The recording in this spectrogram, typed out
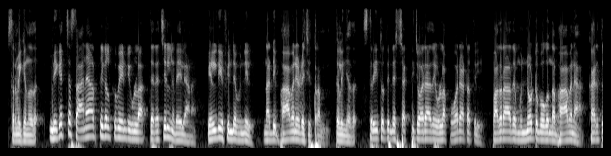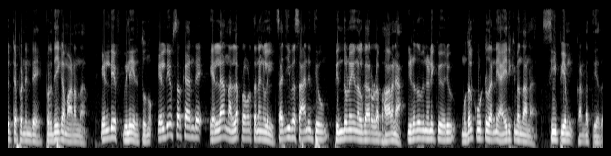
ശ്രമിക്കുന്നത്. മികച്ച സ്ഥാനാർത്ഥികൾക്ക് വേണ്ടിയുള്ള തെരച്ചിലിനിടയിലാണ് എൽ ഡി എഫിന്റെ മുന്നിൽ നടി ഭാവനയുടെ ചിത്രം തെളിഞ്ഞത്. സ്ത്രീത്വത്തിന്റെ ശക്തി ചോരാതെയുള്ള പോരാട്ടത്തിൽ പതറാതെ മുന്നോട്ടു പോകുന്ന ഭാവന കരുത്തുറ്റ പെണ്ണിന്റെ പ്രതീകമാണെന്ന് എൽ ഡി എഫ് വിലയിരുത്തുന്നു. എൽ ഡി എഫ് സർക്കാരിന്റെ എല്ലാ നല്ല പ്രവർത്തനങ്ങളിൽ സജീവ സാന്നിധ്യവും പിന്തുണയും നൽകാറുള്ള ഭാവന ഇടതുമുന്നണിക്ക് ഒരു മുതൽക്കൂട്ട് തന്നെ ആയിരിക്കുമെന്നാണ് സി പി എം കണ്ടെത്തിയത്.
